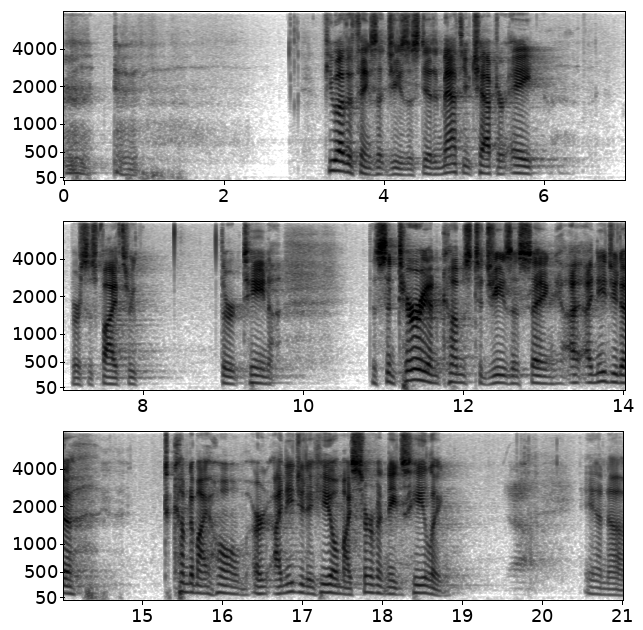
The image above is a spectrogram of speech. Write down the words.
a few other things that Jesus did in Matthew chapter 8 verses 5 through 13. The centurion comes to Jesus saying, I, I need you to, to come to my home, or I need you to heal. My servant needs healing. Yeah. And uh,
